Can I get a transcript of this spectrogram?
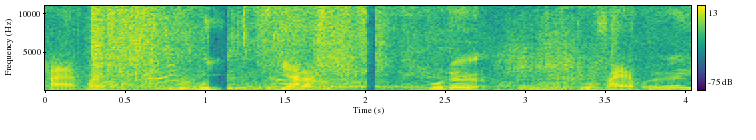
แตกไหมอุ้ยแย่ละโรเดอร์ตัวแสบเอ้ย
